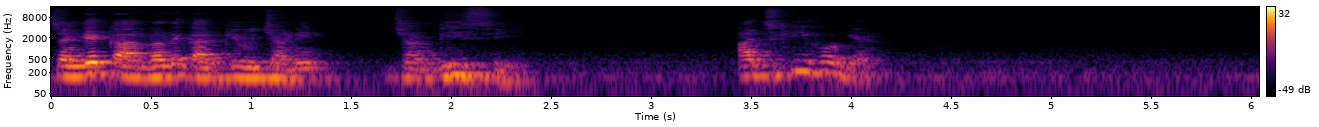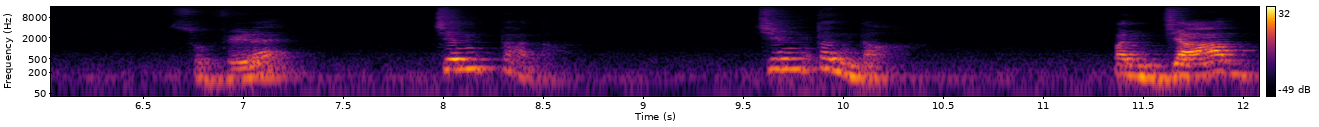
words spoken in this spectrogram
ਚੰਗੇ ਕਾਰਨਾਂ ਦੇ ਕਰਕੇ ਵੀ ਜਾਣੀ, ਜਾਂਦੀ ਸੀ। ਅੱਜ ਕੀ ਹੋ ਗਿਆ? ਸੋ ਵੇੜਾ ਚਿੰਤਾ ਦਾ, ਚਿੰਤਨ ਦਾ, ਪੰਜਾਬ,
